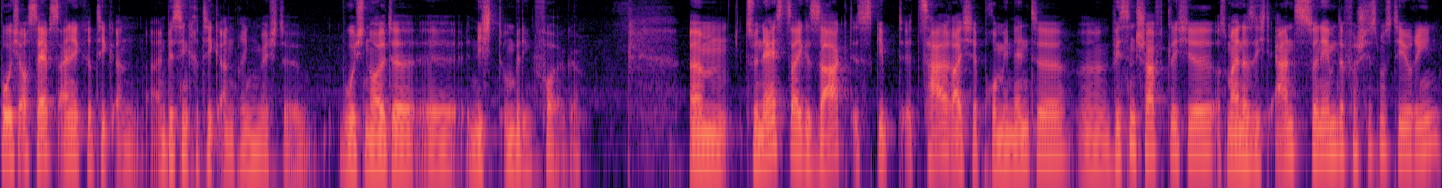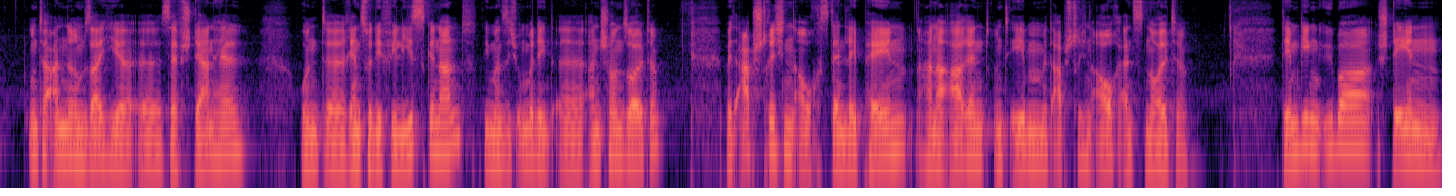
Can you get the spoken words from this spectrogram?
wo ich auch selbst eine Kritik an, ein bisschen Kritik anbringen möchte, wo ich Nolte äh, nicht unbedingt folge. Ähm, zunächst sei gesagt, es gibt äh, zahlreiche prominente äh, wissenschaftliche, aus meiner Sicht ernstzunehmende Faschismustheorien. Unter anderem sei hier äh, Sef Sternhell und äh, Renzo de Feliz genannt, die man sich unbedingt äh, anschauen sollte. Mit Abstrichen auch Stanley Payne, Hannah Arendt und eben mit Abstrichen auch Ernst Nolte. Demgegenüber stehen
